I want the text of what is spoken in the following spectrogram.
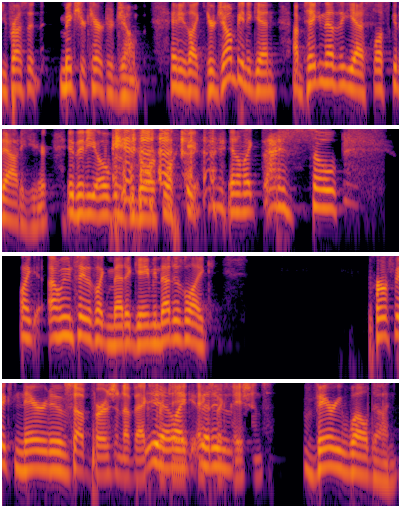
You press it, makes your character jump, and he's like, "You're jumping again." I'm taking that as a yes. Let's get out of here. And then he opens the door for you, and I'm like, "That is so." Like I wouldn't even say that's like metagaming. That is like perfect narrative Subversion of Yeah, like, expectations. very well done.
